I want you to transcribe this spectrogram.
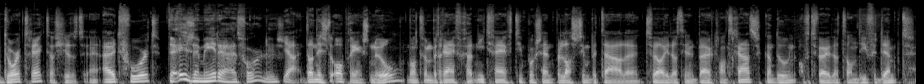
doortrekt... als je het uitvoert... Er is een meerderheid voor, dus. Ja, dan is de opbrengst nul. Want een bedrijf gaat niet 15% belasting betalen... terwijl je dat in het buitenland gratis kan doen... of terwijl je dat dan dividend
